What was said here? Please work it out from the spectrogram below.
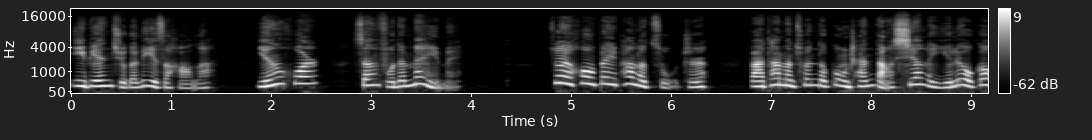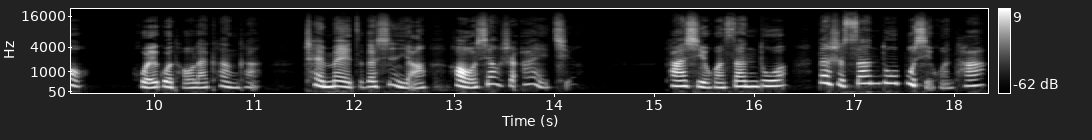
一边举个例子好了，银花三福的妹妹，最后背叛了组织，把他们村的共产党掀了一溜够。回过头来看看，这妹子的信仰好像是爱情。她喜欢三多，但是三多不喜欢她。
